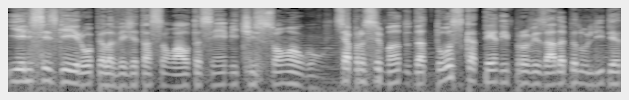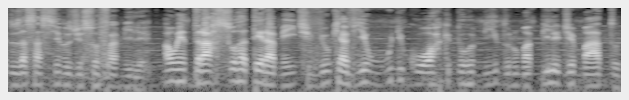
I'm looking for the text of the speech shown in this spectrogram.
E ele se esgueirou pela vegetação alta sem emitir som algum, se aproximando da tosca tenda improvisada pelo líder dos assassinos de sua família. Ao entrar sorrateiramente, viu que havia um único orc dormindo numa pilha de mato,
